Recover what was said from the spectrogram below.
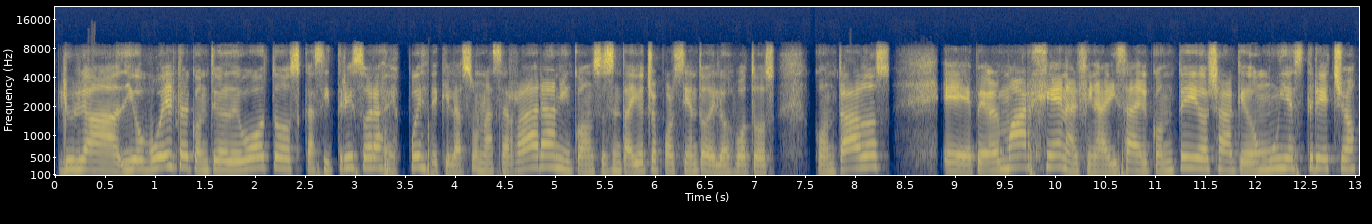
Lula dio vuelta al conteo de votos casi tres horas después de que las urnas cerraran y con 68% de los votos contados, eh, pero el margen al finalizar el conteo ya quedó muy estrecho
